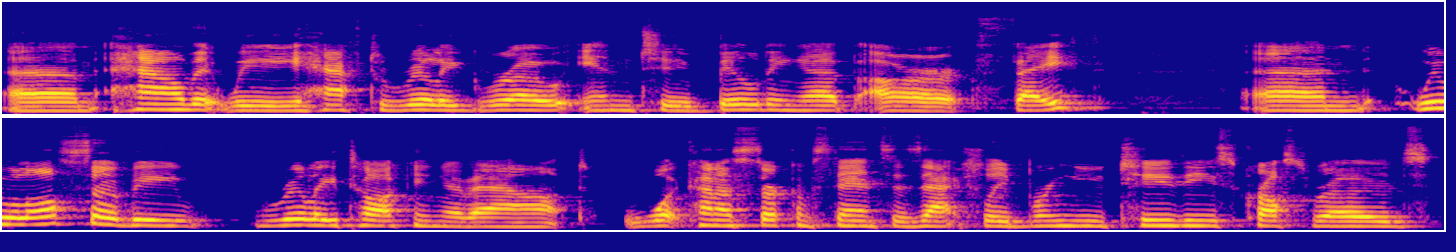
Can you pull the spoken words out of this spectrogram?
um, how that we have to really grow into building up our faith. And we will also be really talking about what kind of circumstances actually bring you to these crossroads.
